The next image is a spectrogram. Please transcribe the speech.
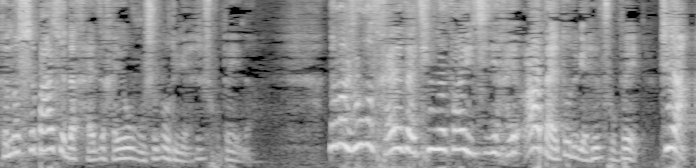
可能十八岁的孩子还有五十度的远视储备呢。那么，如果孩子在青春发育期间还有二百度的远视储备，这样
